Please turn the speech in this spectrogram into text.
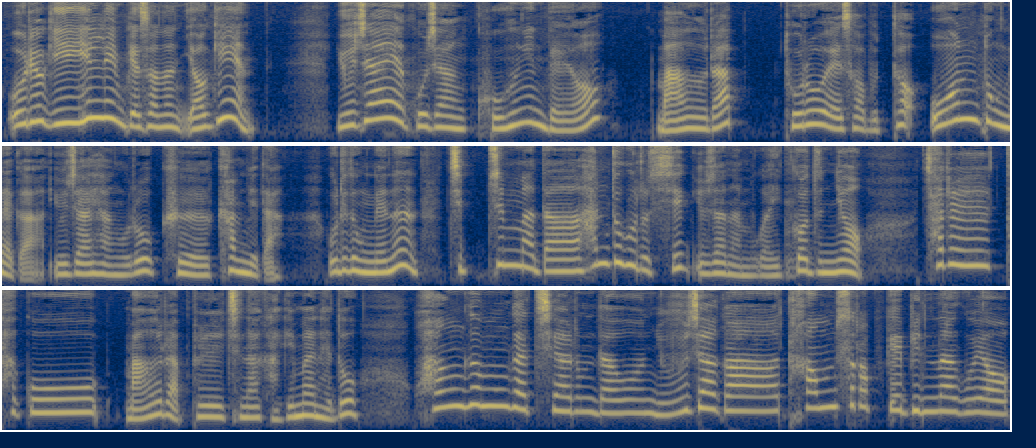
5621님께서는 여긴 유자의 고장 고흥인데요. 마을 앞 도로에서부터 온 동네가 유자향으로 그윽합니다. 우리 동네는 집집마다 한두 그루씩 유자나무가 있거든요. 차를 타고 마을 앞을 지나가기만 해도 황금같이 아름다운 유자가 탐스럽게 빛나고요.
